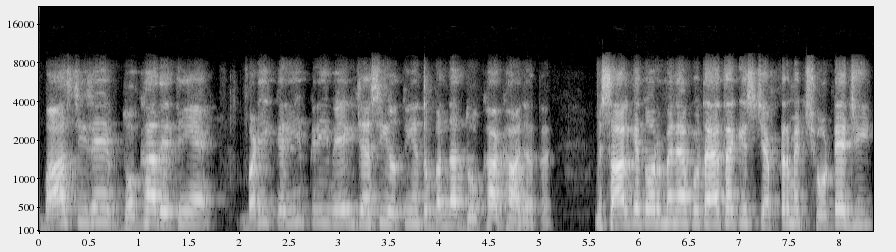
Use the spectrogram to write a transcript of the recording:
बाज चीज़ें धोखा देती हैं, बड़ी करीब करीब एक जैसी होती हैं तो बंदा धोखा खा जाता है। मिसाल के तौर पर मैंने आपको बताया था कि इस चैप्टर में छोटे जी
